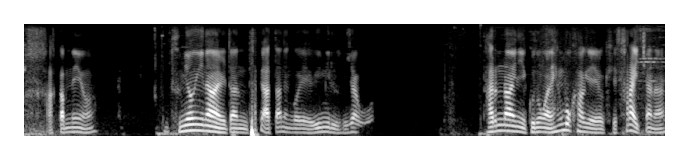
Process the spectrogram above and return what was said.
하, 아깝네요. 두 명이나 일단 탑에 왔다는 거에 의미를 두자고 다른 라인이 그동안 행복하게 이렇게 살아있잖아.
